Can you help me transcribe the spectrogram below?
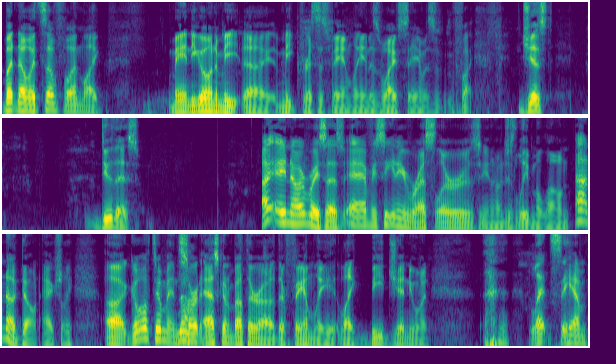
but no, it's so fun. Like, man, you go in to meet uh, meet Chris's family and his wife Sam is fu- just do this. I, I know everybody says, eh, if you see any wrestlers, you know, just leave them alone. Ah, no, don't actually. Uh, go up to them and No. start asking about their uh, their family. Like, be genuine. Let Sam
